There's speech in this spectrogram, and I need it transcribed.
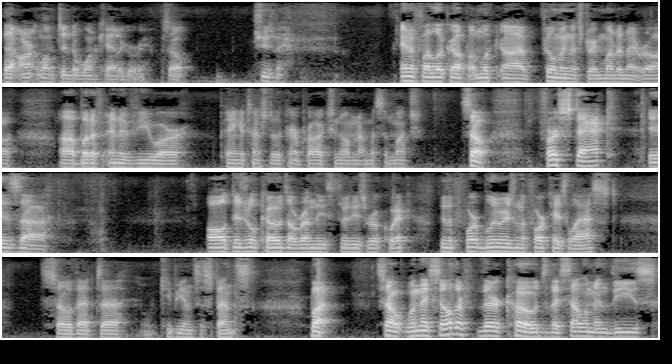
that aren't lumped into one category. So, excuse me. And if I look up, I'm look uh, filming this during Monday Night Raw. Uh, but if any of you are paying attention to the current products, you know I'm not missing much. So, first stack is uh, all digital codes. I'll run these through these real quick. Do the four Blu-rays and the 4Ks last, so that uh, keep you in suspense. But so when they sell their their codes, they sell them in these.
